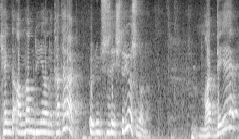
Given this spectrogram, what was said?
kendi anlam dünyanı katarak ölümsüzleştiriyorsun onu. Maddeye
